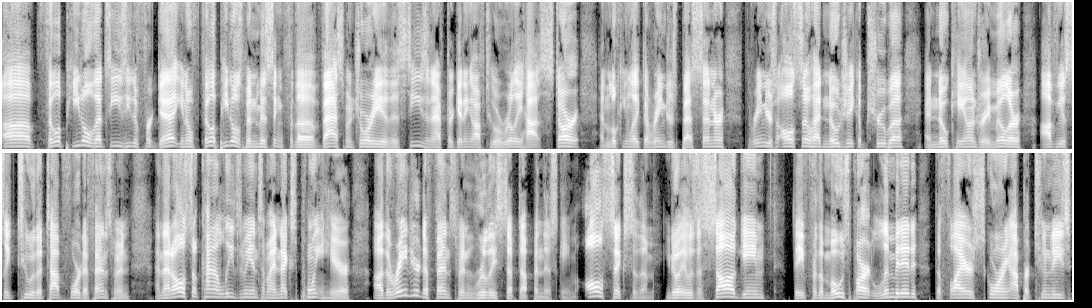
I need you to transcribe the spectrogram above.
uh, Filipino. That's easy to forget. You know, Filipino's been missing for the vast majority of the season after getting off to a really hot start and looking like the Rangers' best center. The Rangers also had no Jacob Trouba and no K'Andre Miller, obviously two of the top four defensemen. And that also kind of leads me into my next point here. Uh, the Ranger defensemen really stepped up in this game, all six of them. You know, it was a solid game. They, for the most part, limited the Flyers' scoring opportunities.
